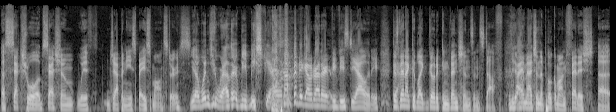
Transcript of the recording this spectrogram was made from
a sexual obsession with Japanese space monsters. Yeah, wouldn't you rather it be bestiality? I think I would rather it be bestiality because then I could like go to conventions and stuff. Yeah. I imagine the Pokemon fetish uh,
